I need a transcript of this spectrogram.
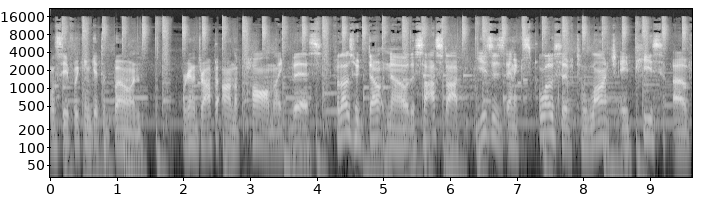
We'll see if we can get to bone. We're gonna drop it on the palm like this. For those who don't know, the saw stop uses an explosive to launch a piece of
